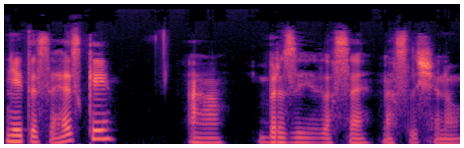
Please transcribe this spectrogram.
Mějte se hezky a brzy zase naslyšenou.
